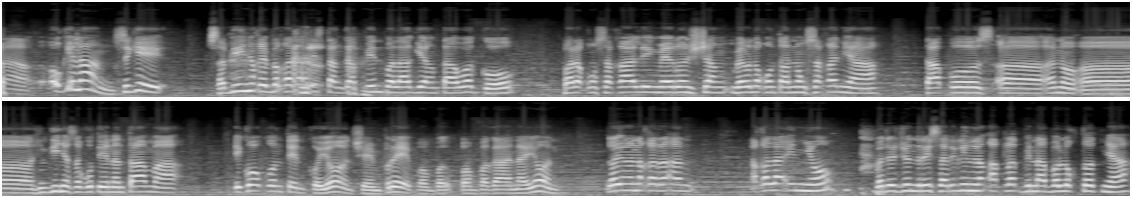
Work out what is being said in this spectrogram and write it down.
Ah, okay lang. Sige. Sabihin nyo kay Bacalares, tanggapin palagi ang tawag ko. para kung sakaling meron siyang meron akong tanong sa kanya tapos ah, ano ah, hindi niya sagutin ng tama iko-content ko yon syempre pampa- pampagana yon gayon na nakaraan akalain nyo Brother John Ray sarili lang aklat binabaluktot niya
